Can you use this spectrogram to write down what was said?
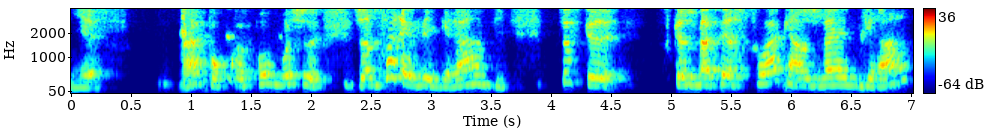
Yes. Hein, pourquoi pas? Moi, j'aime ça rêver grand. Puis, tu sais, ce que, ce que je m'aperçois quand je rêve grand,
